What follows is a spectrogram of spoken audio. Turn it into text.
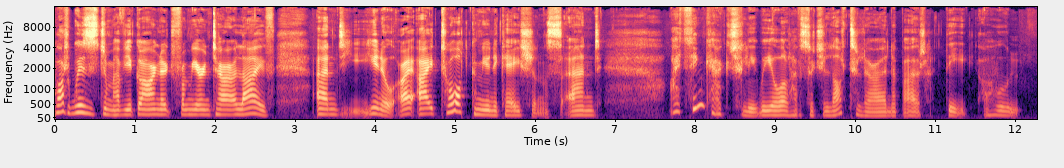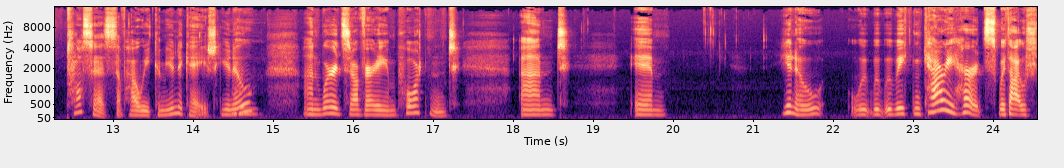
what wisdom have you garnered from your entire life? And, you know, I, I taught communications and I think actually we all have such a lot to learn about the whole process of how we communicate, you know? And words are very important. And, um, you know, we, we, we can carry hurts without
